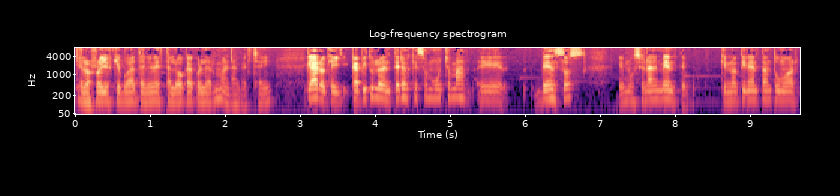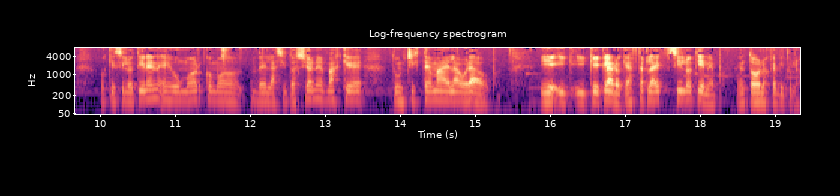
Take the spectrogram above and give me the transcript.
y a los rollos que pueda tener esta loca con la hermana, ¿cachai? Claro que hay capítulos enteros que son mucho más eh, densos emocionalmente, que no tienen tanto humor, o que si lo tienen es humor como de las situaciones más que de un chiste más elaborado. Y, que claro, que Afterlife sí lo tiene en todos los capítulos.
